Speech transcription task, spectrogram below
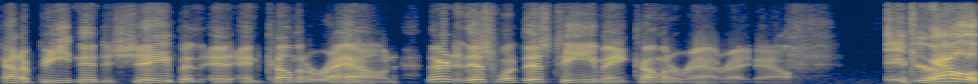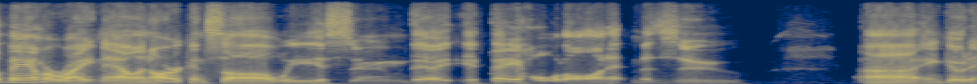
kind of beaten into shape and, and, and coming around. They're, this one this team ain't coming around right now. If you're Alabama right now and Arkansas, we assume that if they hold on at Mizzou uh, and go to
